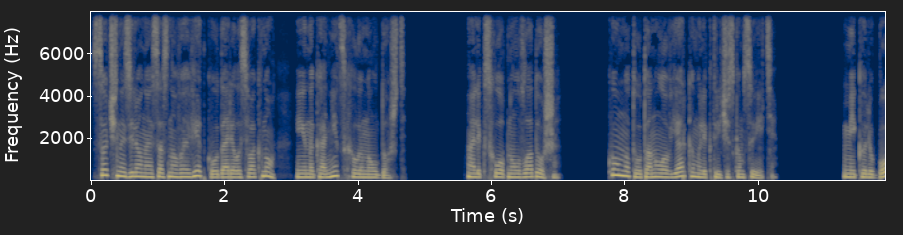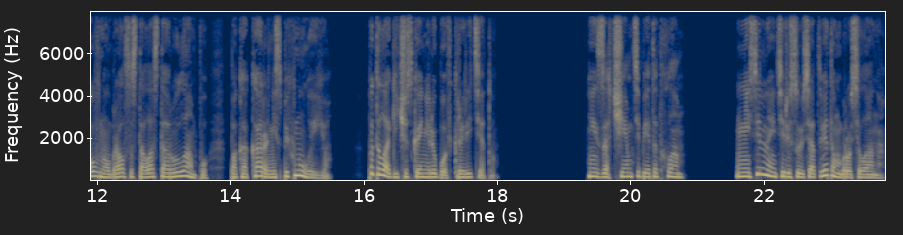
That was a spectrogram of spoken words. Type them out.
сочно зеленая сосновая ветка ударилась в окно, и, наконец, хлынул дождь. Алекс хлопнул в ладоши. Комната утонула в ярком электрическом свете. Мика любовно убрал со стола старую лампу, пока Кара не спихнула ее. Патологическая нелюбовь к раритету. «И зачем тебе этот хлам?» Не сильно интересуюсь ответом, бросила она.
